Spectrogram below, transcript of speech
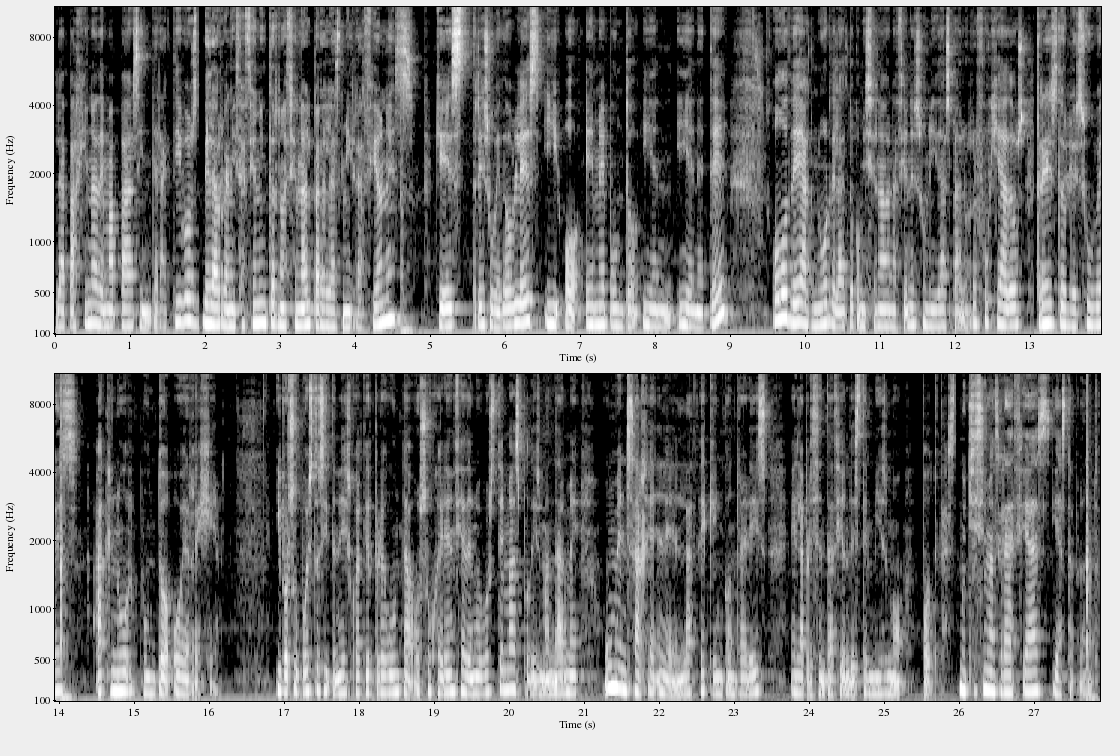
la página de mapas interactivos de la Organización Internacional para las Migraciones, que es www.iom.int, o de ACNUR, del Alto Comisionado de Naciones Unidas para los Refugiados, www.acnur.org. Y por supuesto, si tenéis cualquier pregunta o sugerencia de nuevos temas, podéis mandarme un mensaje en el enlace que encontraréis en la presentación de este mismo podcast. Muchísimas gracias y hasta pronto.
